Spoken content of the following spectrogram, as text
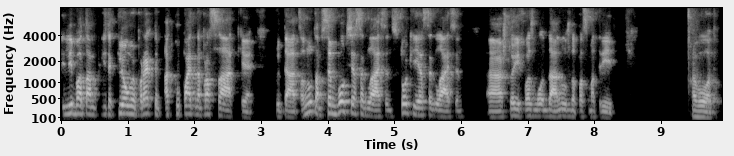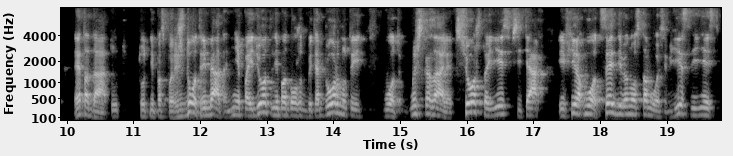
либо там какие-то клевые проекты откупать на просадке пытаться. Ну, там Sandbox я согласен, Стоки я согласен, а, что их, возможно, да, нужно посмотреть. Вот, это да, тут Тут не поспоришь. Дот, ребята, не пойдет, либо должен быть обернутый. Вот, мы же сказали, все, что есть в сетях эфира. Вот, C98. Если есть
